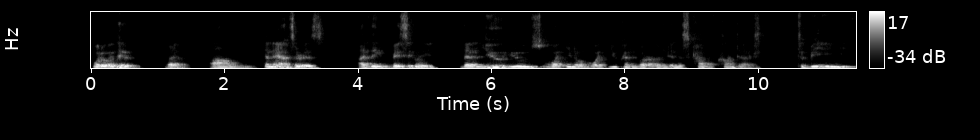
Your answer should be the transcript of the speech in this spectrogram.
what do I do, right? Um, and the answer is, I think basically that you use what you know what you can learn in this kind of context to be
